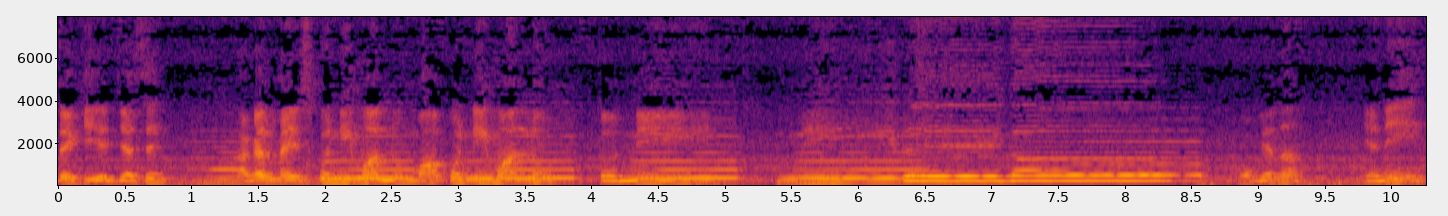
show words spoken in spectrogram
देखिए, जैसे अगर मैं इसको नहीं मान लू, माँ को नहीं मान लू तो नी नी रे गा हो गया ना? यानी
